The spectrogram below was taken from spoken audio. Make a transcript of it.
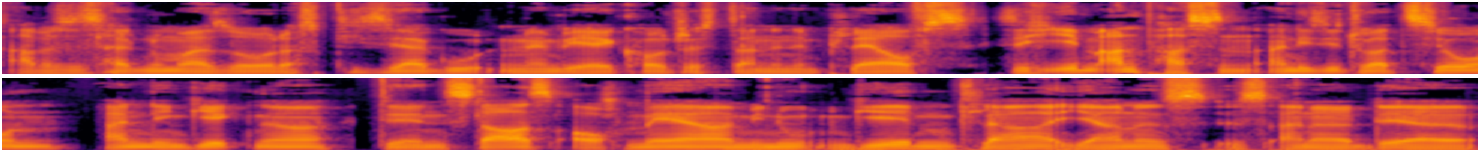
Aber es ist halt nun mal so, dass die sehr guten NBA-Coaches dann in den Playoffs sich eben anpassen an die Situation, an den Gegner, den Stars auch mehr Minuten geben. Klar, Janis ist einer der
